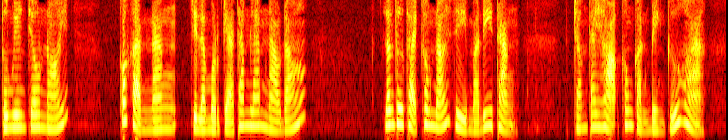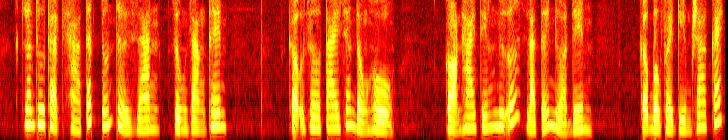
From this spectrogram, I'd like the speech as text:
Tôn nguyên châu nói, có khả năng chỉ là một kẻ tham lam nào đó. Lâm thu thạch không nói gì mà đi thẳng. Trong tay họ không còn bình cứu hỏa. Lâm thu thạch hà tất tốn thời gian, dùng rằng thêm. Cậu giơ tay xem đồng hồ. Còn hai tiếng nữa là tới nửa đêm. Cậu buộc phải tìm ra cách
